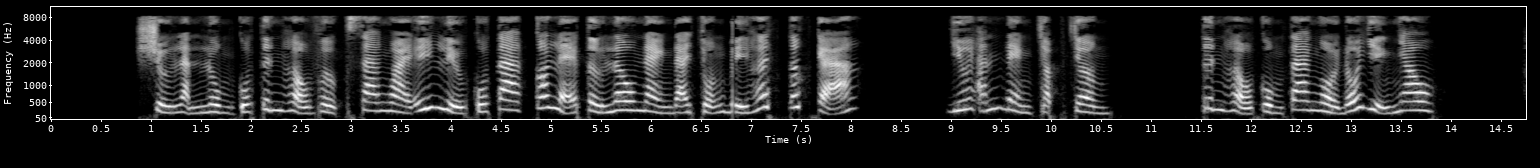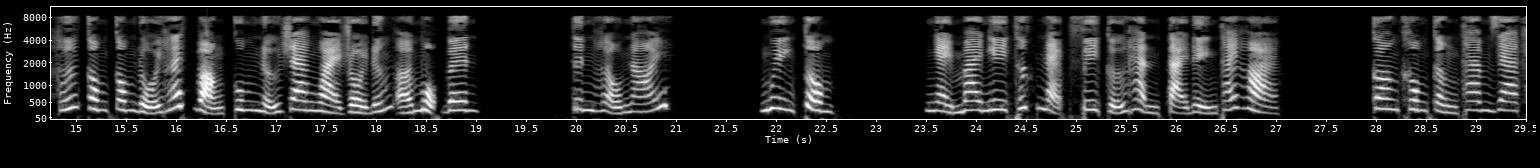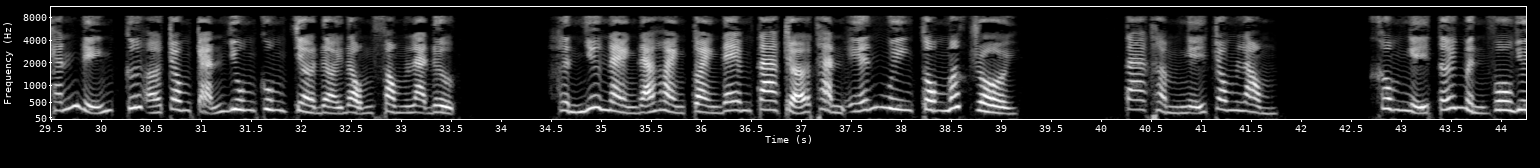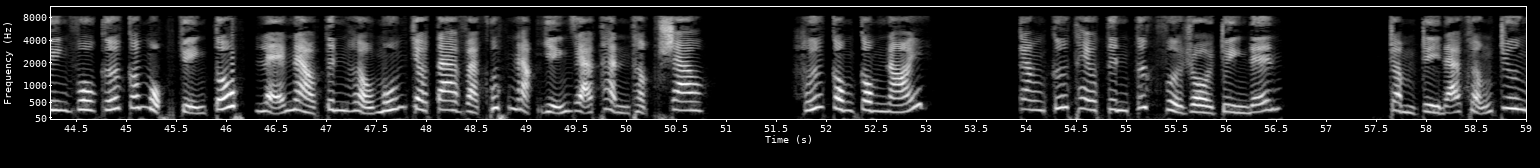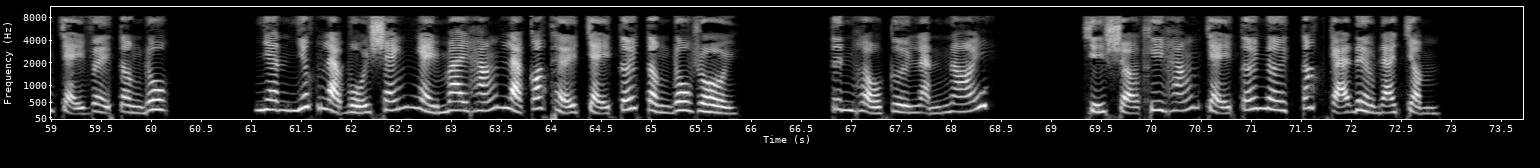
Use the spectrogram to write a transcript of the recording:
Sự lạnh lùng của tinh hậu vượt xa ngoài ý liệu của ta, có lẽ từ lâu nàng đã chuẩn bị hết tất cả. Dưới ánh đèn chập chờn, tinh hậu cùng ta ngồi đối diện nhau. Hứa công công đuổi hết bọn cung nữ ra ngoài rồi đứng ở một bên. Tinh hậu nói. Nguyên Tôn. Ngày mai nghi thức nạp phi cử hành tại Điện Thái Hòa. Con không cần tham gia khánh điển, cứ ở trong cảnh dung cung chờ đợi động phòng là được. Hình như nàng đã hoàn toàn đem ta trở thành Yến Nguyên Tôn mất rồi. Ta thầm nghĩ trong lòng. Không nghĩ tới mình vô duyên vô cớ có một chuyện tốt, lẽ nào tinh hậu muốn cho ta và khúc nặc diễn giả thành thật sao? Hứa công công nói. Căn cứ theo tin tức vừa rồi truyền đến. Trầm trì đã khẩn trương chạy về tầng đô. Nhanh nhất là buổi sáng ngày mai hắn là có thể chạy tới tầng đô rồi. Tinh hậu cười lạnh nói. Chỉ sợ khi hắn chạy tới nơi tất cả đều đã chậm.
